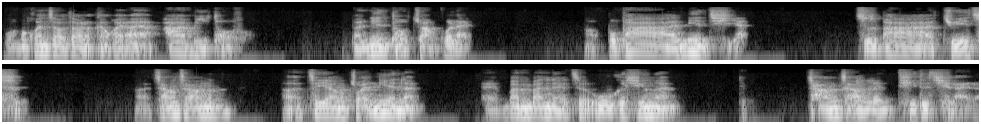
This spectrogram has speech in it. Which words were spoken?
我们关照到了，赶快哎呀，阿弥陀佛，把念头转过来啊，不怕念起啊，只怕觉迟啊，常常啊这样转念呢，哎，慢慢的这五个心啊，就常常能提得起来了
